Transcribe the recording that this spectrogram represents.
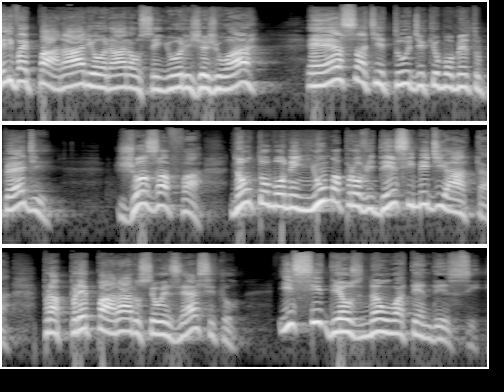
Ele vai parar e orar ao Senhor e jejuar? É essa atitude que o momento pede? Josafá não tomou nenhuma providência imediata para preparar o seu exército? E se Deus não o atendesse?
